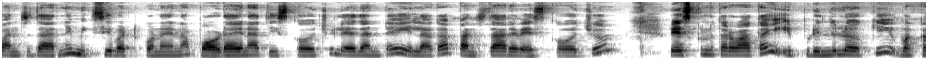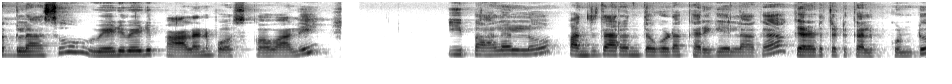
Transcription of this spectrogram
పంచదారని మిక్సీ పట్టుకొనైనా పౌడర్ అయినా తీసుకోవచ్చు. లేదంటే ఇలాగా పంచదార వేసుకోవచ్చు. వేసుకున్న తర్వాత ఇప్పుడు ఇందులోకి ఒక గ్లాసు వేడివేడి పాలను పోసుకోవాలి. ఈ పాలల్లో పంచదారంతో కూడా కరిగేలాగా గరడతోటి కలుపుకుంటూ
